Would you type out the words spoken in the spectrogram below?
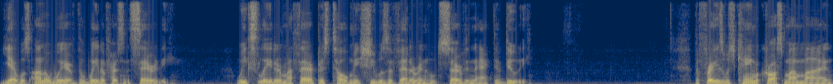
yet was unaware of the weight of her sincerity. Weeks later, my therapist told me she was a veteran who'd served in active duty. The phrase which came across my mind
